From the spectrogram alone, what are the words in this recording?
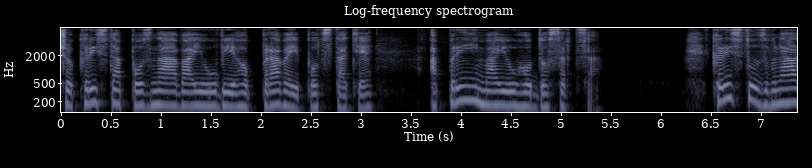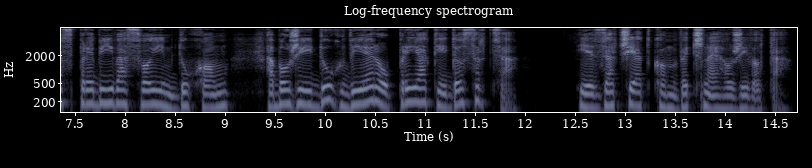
čo Krista poznávajú v jeho pravej podstate a prijímajú ho do srdca. Kristus v nás prebýva svojim duchom a Boží duch vierou prijatý do srdca je začiatkom väčšného života.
